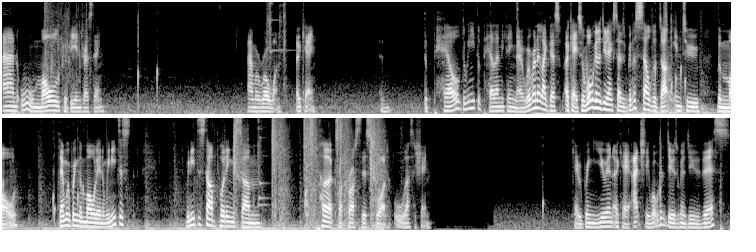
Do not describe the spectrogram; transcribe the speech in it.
And ooh, mole could be interesting. And we'll roll one. Okay. The pill. Do we need to pill anything? No. We'll run it like this. Okay. So what we're gonna do next turn is we're gonna sell the duck into the mole. Then we'll bring the mole in, and we need to we need to start putting some perks across this squad. Oh, that's a shame. Okay, we bring you in. Okay, actually, what we're going to do is we're going to do this.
